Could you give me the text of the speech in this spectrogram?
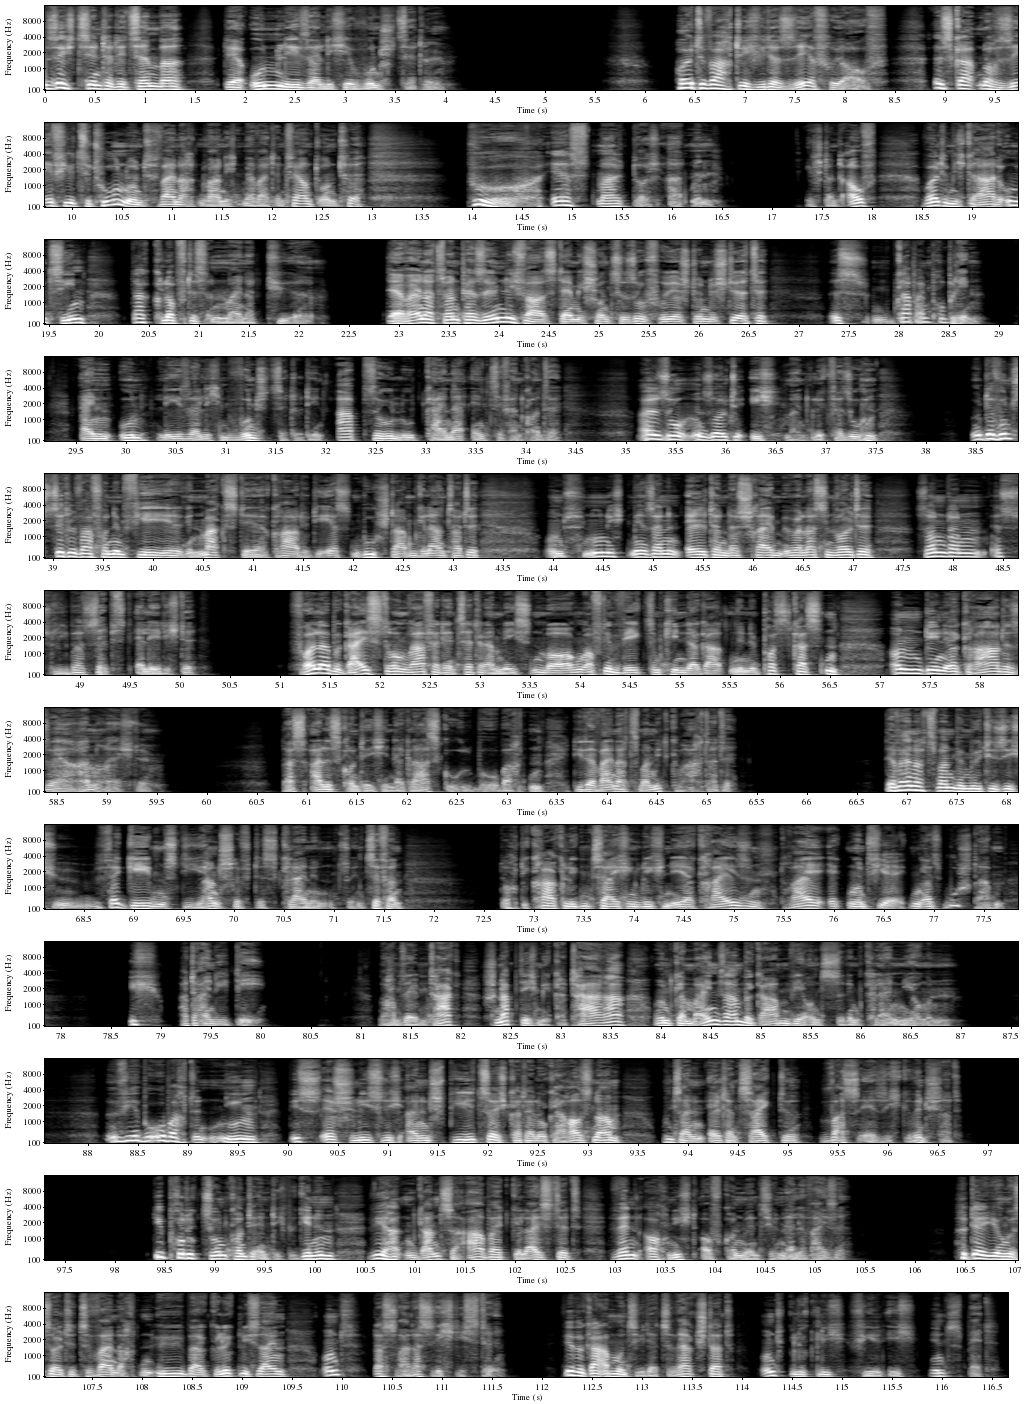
16. Dezember Der unleserliche Wunschzettel Heute wachte ich wieder sehr früh auf. Es gab noch sehr viel zu tun und Weihnachten war nicht mehr weit entfernt und äh, puh, erst mal durchatmen. Ich stand auf, wollte mich gerade umziehen, da klopfte es an meiner Tür. Der Weihnachtsmann persönlich war es, der mich schon zu so früher Stunde störte. Es gab ein Problem einen unleserlichen Wunschzettel, den absolut keiner entziffern konnte. Also sollte ich mein Glück versuchen. Und der Wunschzettel war von dem vierjährigen Max, der gerade die ersten Buchstaben gelernt hatte und nun nicht mehr seinen Eltern das Schreiben überlassen wollte, sondern es lieber selbst erledigte. Voller Begeisterung warf er den Zettel am nächsten Morgen auf dem Weg zum Kindergarten in den Postkasten an den er gerade so heranreichte. Das alles konnte ich in der Glaskugel beobachten, die der Weihnachtsmann mitgebracht hatte. Der Weihnachtsmann bemühte sich äh, vergebens, die Handschrift des Kleinen zu entziffern, doch die krakeligen Zeichen glichen eher Kreisen, Dreiecken und Vierecken als Buchstaben. Ich hatte eine Idee. Noch am selben Tag schnappte ich mir Katara und gemeinsam begaben wir uns zu dem kleinen Jungen. Wir beobachteten ihn, bis er schließlich einen Spielzeugkatalog herausnahm und seinen Eltern zeigte, was er sich gewünscht hat. Die Produktion konnte endlich beginnen, wir hatten ganze Arbeit geleistet, wenn auch nicht auf konventionelle Weise. Der Junge sollte zu Weihnachten überglücklich sein, und das war das Wichtigste. Wir begaben uns wieder zur Werkstatt, und glücklich fiel ich ins Bett.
